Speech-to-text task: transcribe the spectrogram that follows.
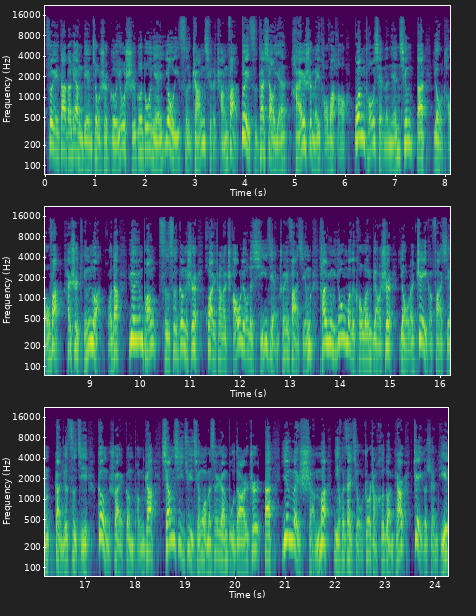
最大的亮点就是葛优时隔多年又一次长起了长发。对此，他笑言还是没头发好，光头显得年轻，但有头发还是挺暖和的。岳云鹏此次更是换上了潮流的洗剪吹发型，他用幽默的口吻表示，有了这个发型，感觉自己更帅更膨胀。详细剧情我们虽然不得而知，但因为什么你会在酒桌上喝断片？这个选题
